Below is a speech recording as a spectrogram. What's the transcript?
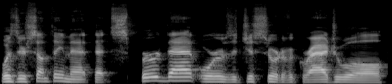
Was there something that that spurred that, or was it just sort of a gradual?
